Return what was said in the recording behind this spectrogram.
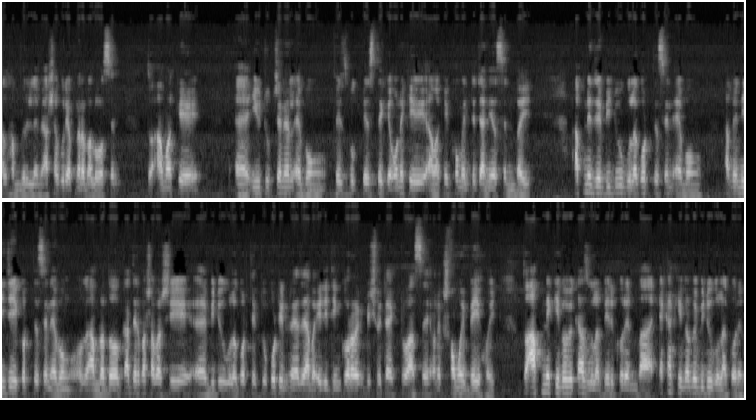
আলহামদুলিল্লাহ, আমি আশা করি আপনারা ভালো আছেন। তো আমাকে ইউটিউব চ্যানেল এবং ফেসবুক পেজ থেকে অনেকেই আমাকে কমেন্টে জানিয়েছেন, ভাই, আপনি যে ভিডিওগুলো করতেছেন এবং আপনি নিজেই করতেছেন এবং আমরা তো কাজের পাশাপাশি ভিডিওগুলো করতে একটু কঠিন হয়ে যায় আবার এডিটিং করার বিষয়টা একটু আছে, অনেক সময় ব্যয় হয়। তো আপনি কীভাবে কাজগুলো বের করেন বা একা কীভাবে ভিডিওগুলো করেন?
